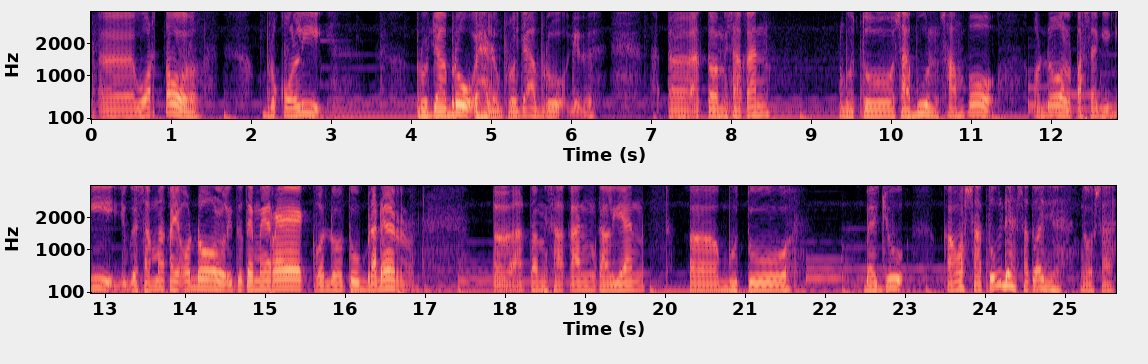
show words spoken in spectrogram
uh, wortel, brokoli, brojabro, ya ada brojabro gitu. Uh, atau misalkan butuh sabun, sampo, odol pasta gigi juga sama kayak odol. Itu teh merek odol tuh brother. Uh, atau misalkan kalian uh, butuh baju kaos satu udah satu aja. Nggak usah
